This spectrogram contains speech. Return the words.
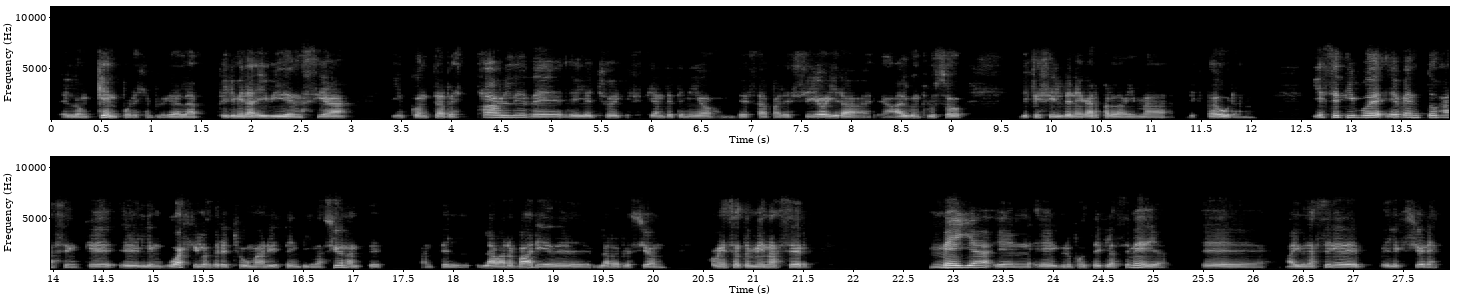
en Lonquén, por ejemplo, que era la primera evidencia incontrarrestable del hecho de que existían detenidos desaparecidos y era algo incluso difícil de negar para la misma dictadura. Y ese tipo de eventos hacen que el lenguaje de los derechos humanos y esta indignación ante, ante la barbarie de la represión comienza también a ser mella en eh, grupos de clase media. Eh, hay una serie de elecciones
